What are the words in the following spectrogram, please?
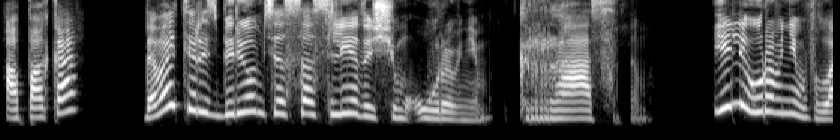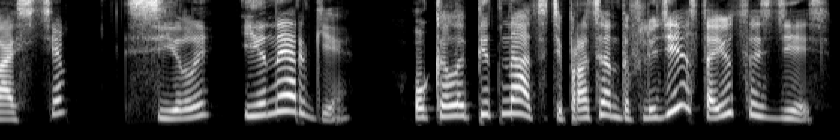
А пока давайте разберемся со следующим уровнем – красным, или уровнем власти, силы и энергии. Около 15% людей остаются здесь.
